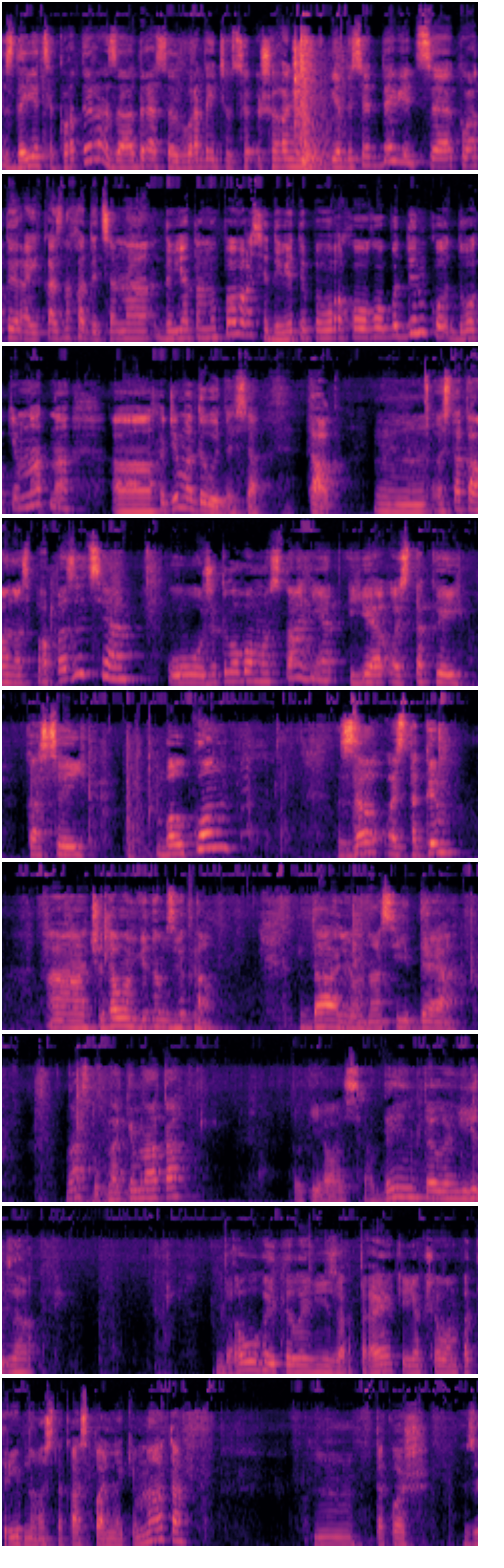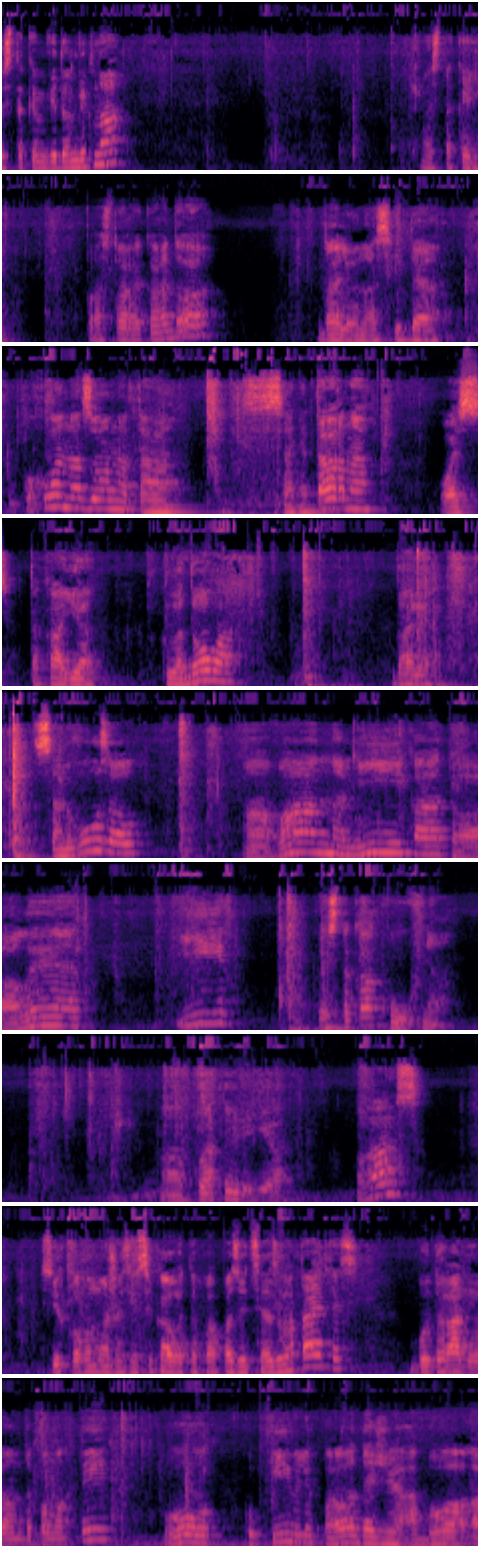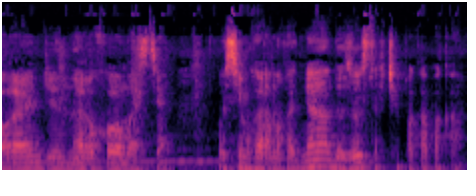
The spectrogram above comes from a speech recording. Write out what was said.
Здається, квартира за адресою Гвардейців Шаронів 59. Це квартира, яка знаходиться на 9-му поверсі 9-поверхового будинку, двокімнатна. Ходімо дивитися. Так, ось така у нас пропозиція. У житловому стані є ось такий косий балкон з ось таким чудовим відом з вікна. Далі у нас йде наступна кімната. Тут є ось один телевізор, другий телевізор, третій, якщо вам потрібно, ось така спальна кімната. Також з ось таким відом вікна. Ось такий просторий коридор. Далі у нас йде кухонна зона та санітарна. Ось така є кладова. Далі санвузол, ванна, мійка, туалет і ось така кухня. В квартирі є газ. Всіх, кого може зацікавити пропозиція, звертайтесь. Буду радий вам допомогти у купівлі, продажі або оренді нерухомості. Усім гарного дня, до зустрічі, пока-пока.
